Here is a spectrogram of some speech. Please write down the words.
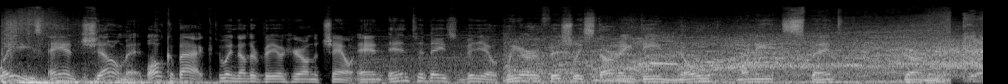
Ladies and gentlemen, welcome back to another video here on the channel. And in today's video, we are officially starting the no money spent journey.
